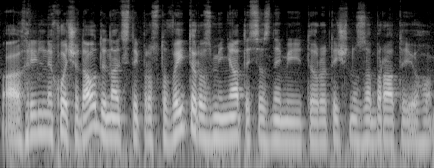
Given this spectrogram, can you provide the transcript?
А Гріль не хоче, да, 11-й просто вийти, розмінятися з ним і теоретично забрати його.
